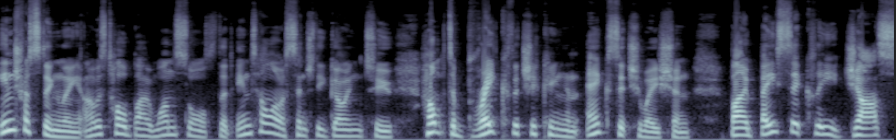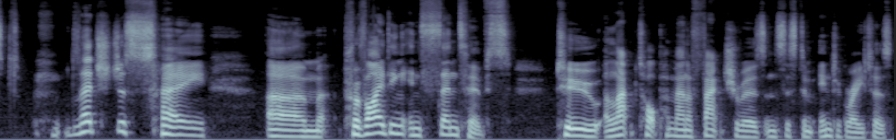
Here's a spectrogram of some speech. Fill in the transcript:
interestingly, I was told by one source that Intel are essentially going to help to break the chicken and egg situation by basically just, let's just say, um, providing incentives to laptop manufacturers and system integrators.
